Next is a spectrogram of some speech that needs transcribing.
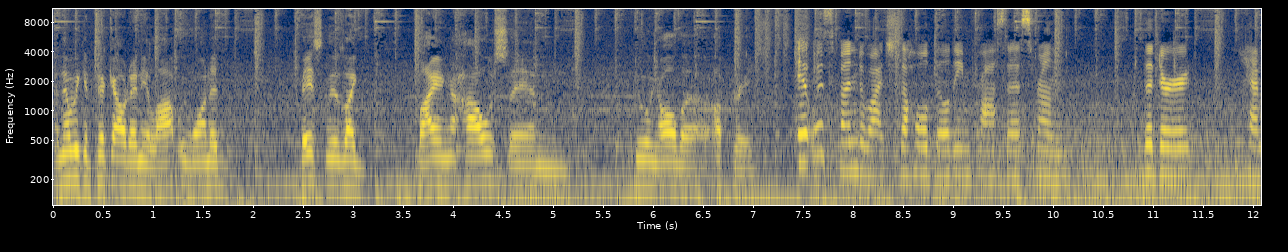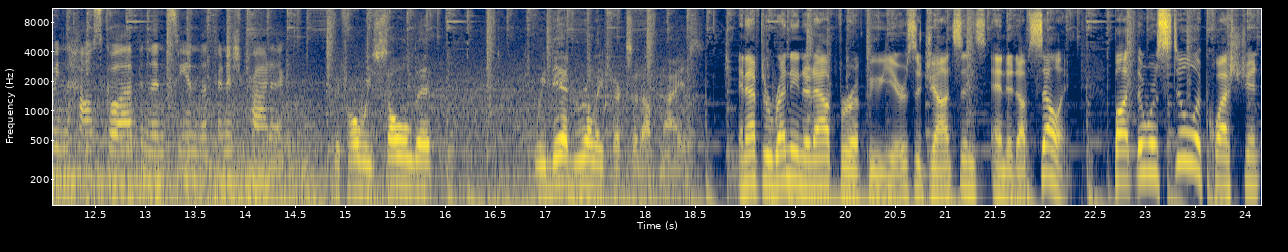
and then we could pick out any lot we wanted. Basically, it was like buying a house and doing all the upgrades. It was fun to watch the whole building process from the dirt, having the house go up, and then seeing the finished product. Before we sold it, we did really fix it up nice. And after renting it out for a few years, the Johnsons ended up selling. But there was still a question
